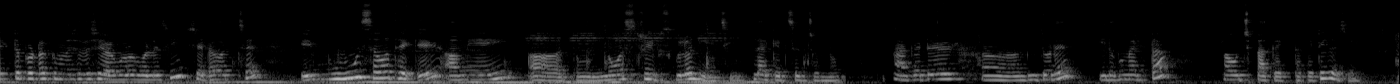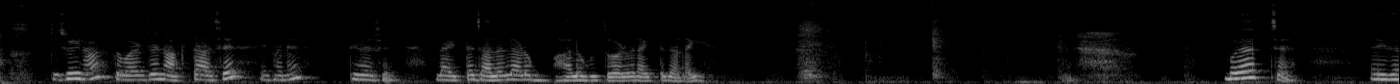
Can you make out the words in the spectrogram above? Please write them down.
একটা প্রোডাক্ট তোমাদের সাথে শেয়ার করব বলেছি, সেটা হচ্ছে এই মুমুসাও থেকে আমি এই নো স্ট্রিপসগুলো নিয়েছি ব্ল্যাকেটসের জন্য। প্যাকেটের ভিতরে এরকম একটা পাউচ প্যাকেট থাকে, ঠিক আছে? কিছুই না, তোমার যে নাকটা আছে এখানে, ঠিক আছে? লাইটটা জ্বালালে আরও ভালো বুঝতে পারবে লাইটটা জ্বালাই। বোঝা যাচ্ছে? এই যে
